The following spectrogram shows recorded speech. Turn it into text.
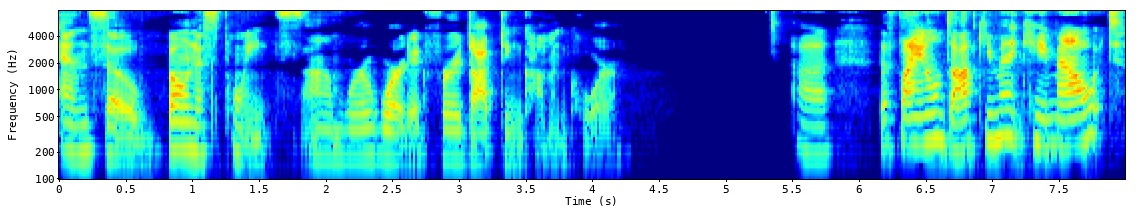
And so bonus points um, were awarded for adopting Common Core. Uh, the final document came out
